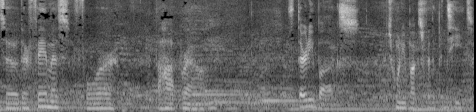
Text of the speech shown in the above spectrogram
So they're famous for the hot brown. It's 30 bucks, 20 bucks for the petite. So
